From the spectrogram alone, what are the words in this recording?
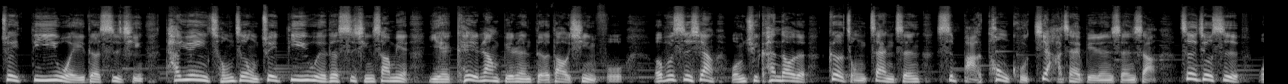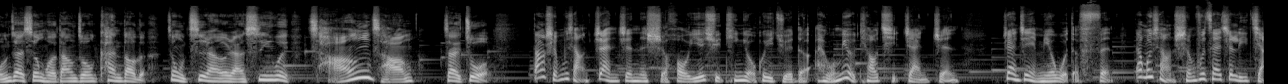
最低维的事情。他愿意从这种最低维的事情上面，也可以让别人得到幸福，而不是像我们去看到的各种战争，是把痛苦架在别人身上。这就是我们在生活当中看到的这种自然而然，是因为常常。在做。当神父讲战争的时候，也许听友会觉得，哎，我没有挑起战争，战争也没有我的份。但我想，神父在这里讲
